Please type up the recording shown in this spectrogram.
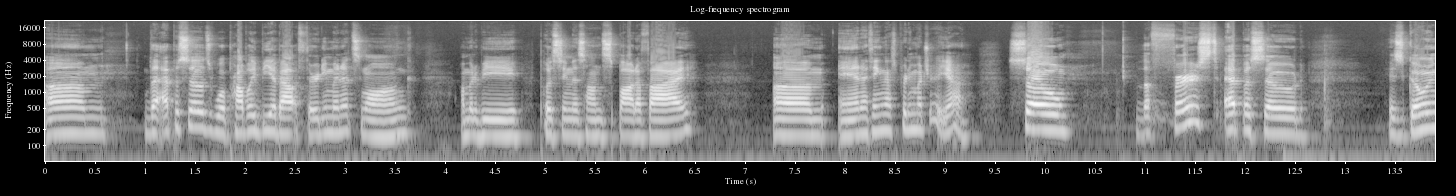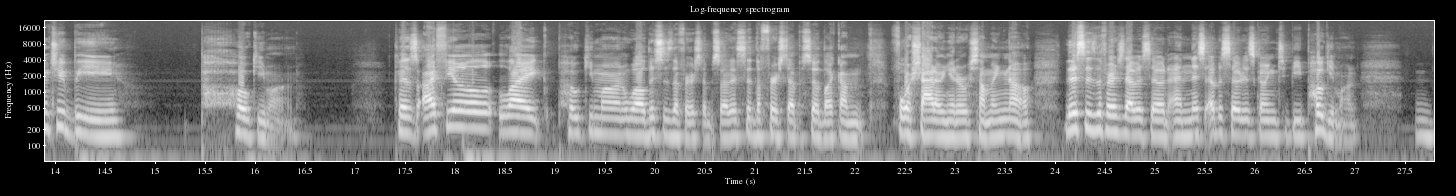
Um, the episodes will probably be about 30 minutes long. I'm going to be posting this on Spotify. Um, and I think that's pretty much it, yeah. So, the first episode is going to be Pokemon. Because I feel like Pokemon, well, this is the first episode. I said the first episode like I'm foreshadowing it or something. No, this is the first episode, and this episode is going to be Pokemon.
